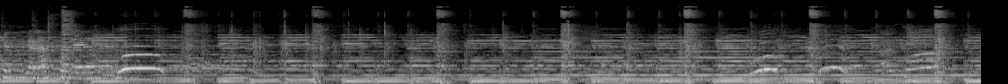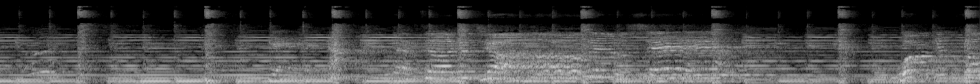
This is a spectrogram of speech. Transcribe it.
que te ganaste Walking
